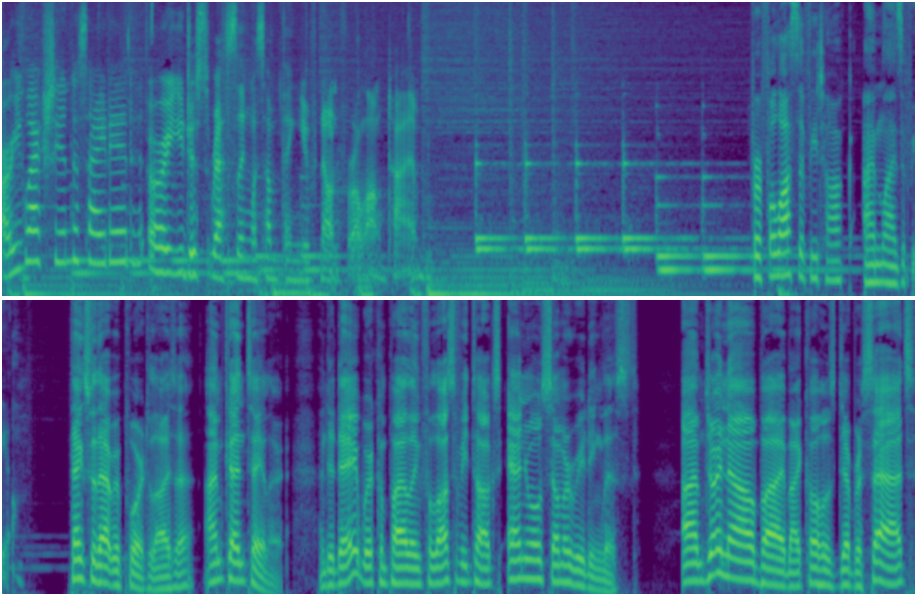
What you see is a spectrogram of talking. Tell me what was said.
are you actually undecided or are you just wrestling with something you've known for a long time? For Philosophy Talk, I'm Liza Veale. Thanks for that report, Liza. I'm Ken Taylor, and today we're compiling Philosophy Talk's annual summer reading list. I'm joined now by my co host Deborah Satz,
